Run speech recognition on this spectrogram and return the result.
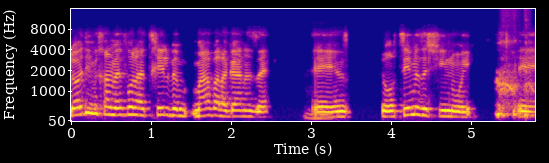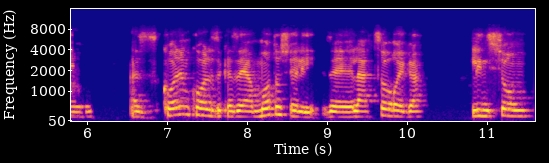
לא יודעים בכלל מאיפה להתחיל ומה הבלאגן הזה. רוצים איזה שינוי. אז קודם כל זה כזה המוטו שלי, זה לעצור רגע, לנשום,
